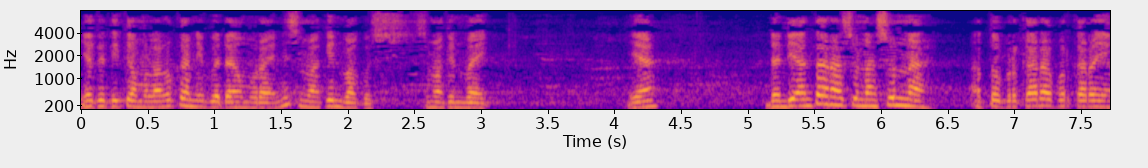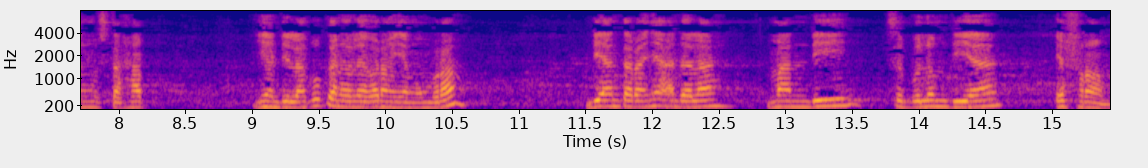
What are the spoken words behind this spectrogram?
Ya ketika melakukan ibadah umrah ini semakin bagus, semakin baik. Ya. Dan di antara sunnah-sunnah atau perkara-perkara yang mustahab yang dilakukan oleh orang yang umrah, di antaranya adalah mandi sebelum dia ihram.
